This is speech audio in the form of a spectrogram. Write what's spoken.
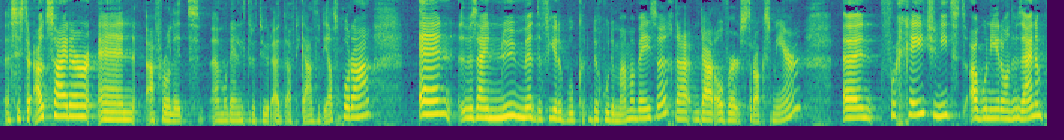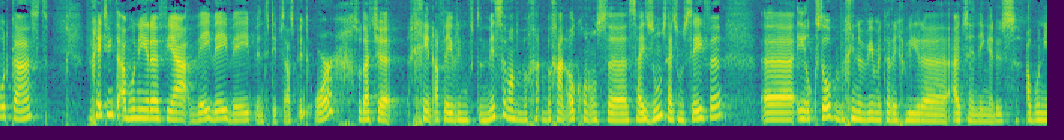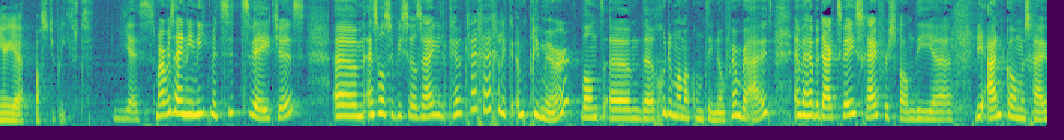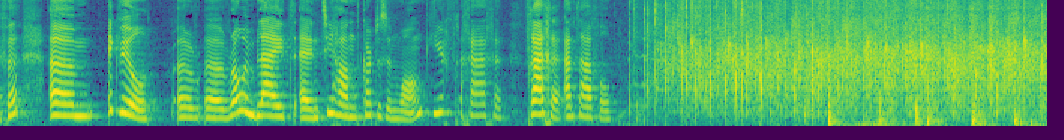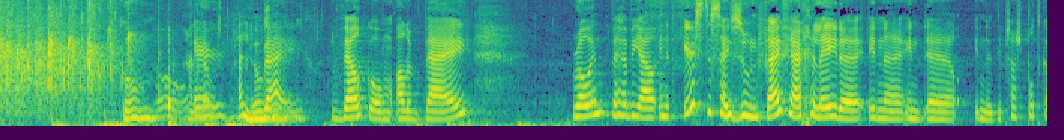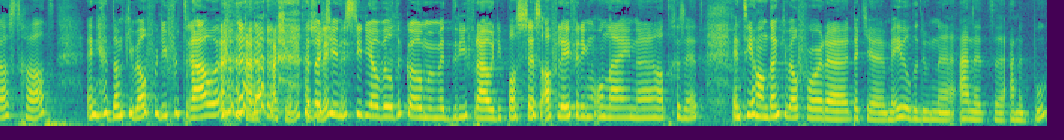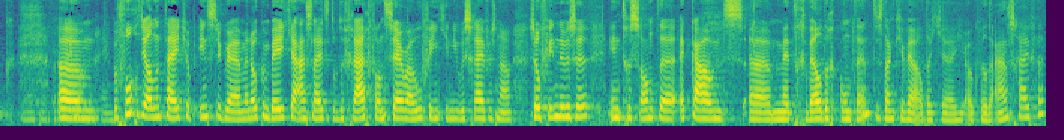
eh, Sister Outsider en Afrolit, eh, moderne literatuur uit de Afrikaanse diaspora. En we zijn nu met de vierde boek De Goede Mama bezig. Daar, daarover straks meer. En vergeet je niet te abonneren, want we zijn een podcast. Vergeet je niet te abonneren via www.dipsaus.org, zodat je geen aflevering hoeft te missen. Want we gaan, ook gewoon ons eh, seizoen, seizoen 7. Eh, in oktober beginnen we weer met de reguliere uitzendingen. Dus abonneer je alstublieft. Yes, maar we zijn hier niet met z'n tweetjes. Ehm, en zoals Abisel zei, jullie krijgen eigenlijk een primeur. Want ehm, de Goede Mama komt in november uit. En we hebben daar twee schrijvers van die, eh, die aankomen schuiven. Ehm, ik wil eh Rowan Blight en Tihan Cartusen Wong hier vra- vragen, vragen aan tafel. Er Hallo. bij. Welkom allebei. Rowan, we hebben jou in het eerste seizoen, vijf jaar geleden, in, eh, in, eh, in de Dipsaus podcast gehad. En ja, dankjewel voor die vertrouwen. Alsjeblieft, dat je in de studio wilde komen met drie vrouwen die pas zes afleveringen online eh, had gezet. En Tihan, dankjewel voor eh, dat je mee wilde doen eh, aan, het, aan het boek. Ehm, we volgden je al een tijdje op Instagram en ook een beetje aansluitend op de vraag van Sarah: hoe vind je nieuwe schrijvers? Nou, zo vinden we ze. Interessante accounts eh, met geweldige content. Dus dankjewel dat je hier ook wilde aanschrijven.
